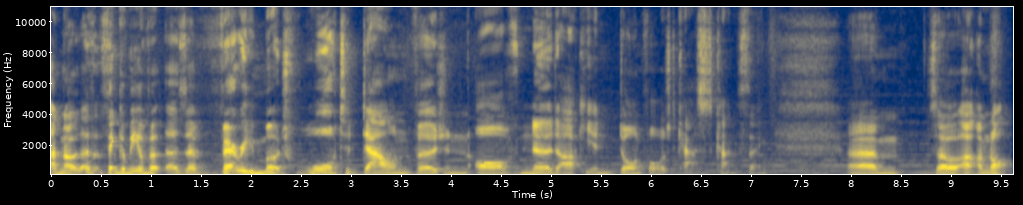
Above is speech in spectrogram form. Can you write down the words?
I, don't know. Think of me as a very much watered down version of Nerdarchy and Dawnforged cast kind of thing. Um, so I, am not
